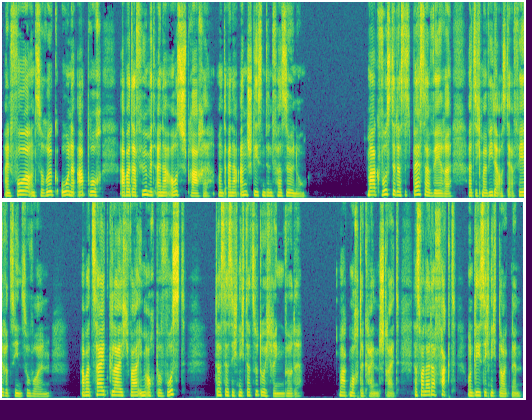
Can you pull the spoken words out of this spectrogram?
Ein Vor und Zurück ohne Abbruch, aber dafür mit einer Aussprache und einer anschließenden Versöhnung. Mark wusste, dass es besser wäre, als sich mal wieder aus der Affäre ziehen zu wollen, aber zeitgleich war ihm auch bewusst, dass er sich nicht dazu durchringen würde. Mark mochte keinen Streit. Das war leider Fakt und ließ sich nicht leugnen.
